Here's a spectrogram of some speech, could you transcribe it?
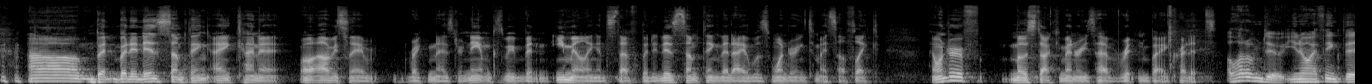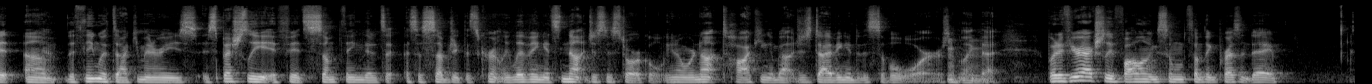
But but it is something I kind of well obviously I recognized her name because we've been emailing and stuff. But it is something that I was wondering to myself like, I wonder if most documentaries have written by credits. A lot of them do. You know, I think that um, the thing with documentaries, especially if it's something that's a, it's a subject that's currently living, it's not just historical. You know, we're not talking about just diving into the Civil War or something like that. But if you're actually following some something present day,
